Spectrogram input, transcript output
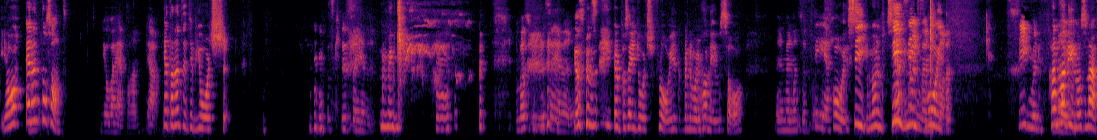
ja är det inte något sånt? Jo, vad heter han? Ja. Heter han inte typ George... vad ska du säga nu? Men, gud, vad skulle du säga nu? jag, skulle jag höll på att säga George Floyd men det var ju han i USA. Men, men alltså det... Freud. Sigmund! Ja, Sigmund, Sigmund Freud! Sigmund Han Freud. hade ju någon sån här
